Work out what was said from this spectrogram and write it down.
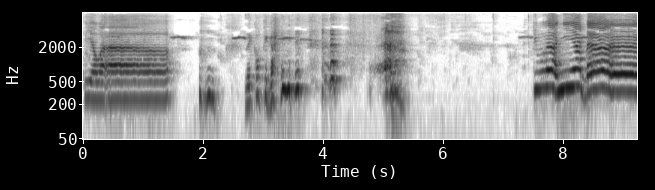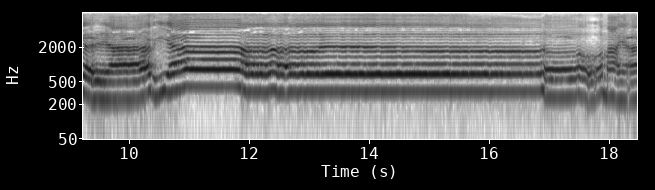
Phiêu à. giấy có phải gái chúa nhé bé à gì à mai à.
